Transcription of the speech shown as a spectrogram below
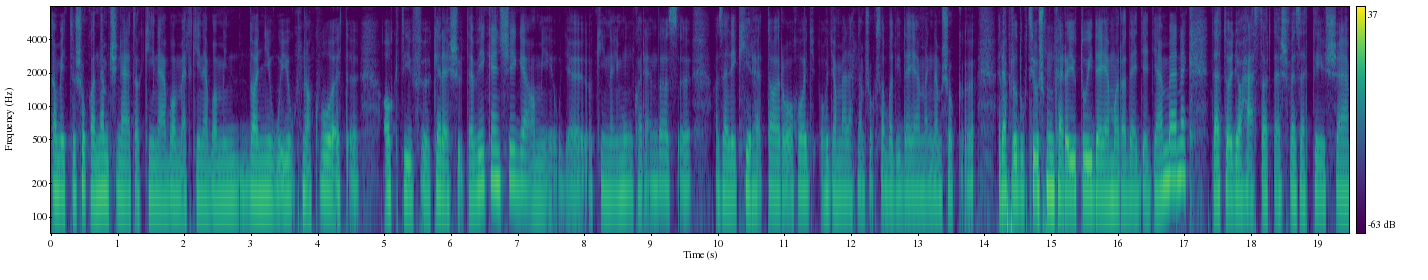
amit sokan nem csináltak Kínában, mert Kínában mindannyiuknak volt aktív kereső tevékenysége, ami ugye a kínai munkarend az, az elég hírhet arról, hogy, hogy amellett nem sok szabad ideje, meg nem sok reprodukciós munkára jutó ideje marad egy-egy embernek, tehát hogy a háztartás vezetése,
